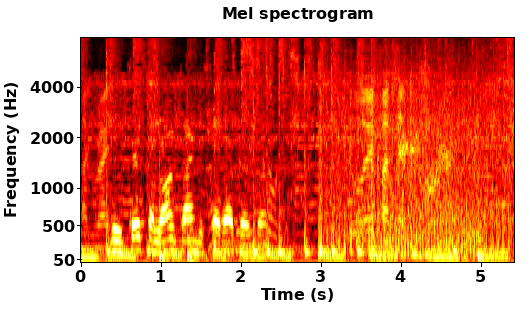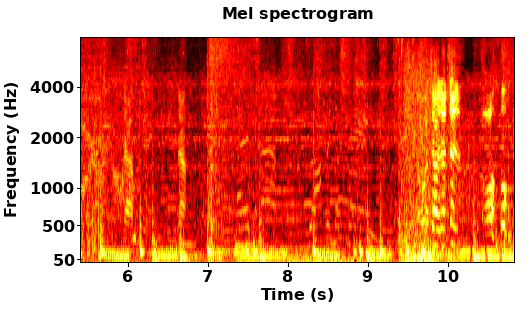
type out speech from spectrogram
Like right. It takes a long time to set up, though, bro. Do it five seconds. Now. Now. Heads up. Dropping the pain. Watch out, watch out. Oh.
